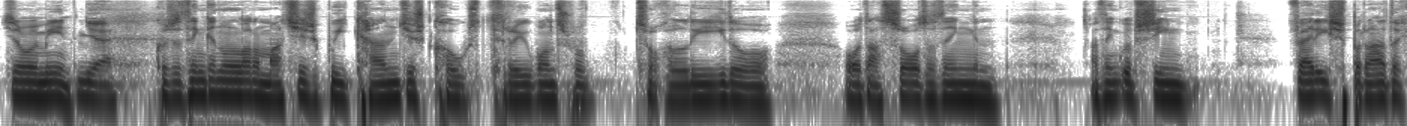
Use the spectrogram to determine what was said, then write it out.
Do you know what I mean? Yeah. Because I think in a lot of matches we can just coast through once we've took a lead or or that sort of thing, and I think we've seen very sporadic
